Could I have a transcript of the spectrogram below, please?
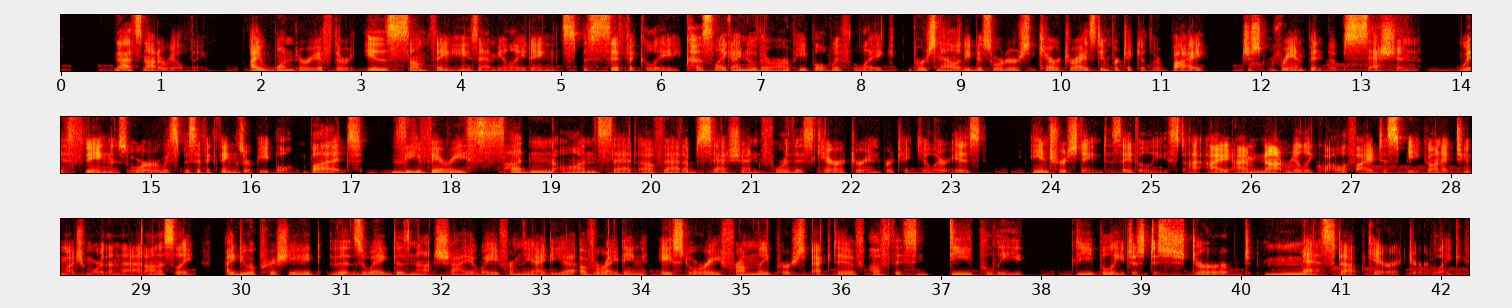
That's not a real thing. I wonder if there is something he's emulating specifically, because, like, I know there are people with, like, personality disorders characterized in particular by just rampant obsession with things or with specific things or people. But the very sudden onset of that obsession for this character in particular is interesting to say the least. I, I am not really qualified to speak on it too much more than that, honestly. I do appreciate that Zweig does not shy away from the idea of writing a story from the perspective of this deeply, deeply just disturbed, messed up character. Like,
